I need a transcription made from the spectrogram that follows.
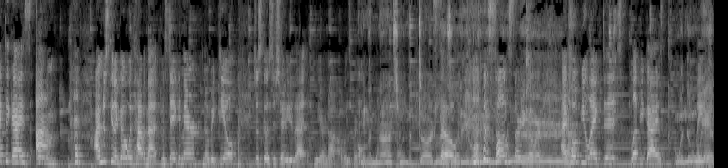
liked it, guys. Um, I'm just gonna go with having that mistake in there. No big deal. Just goes to show you that we are not always perfect. In that so, song starting over. I hope you liked it. Love you guys. Later.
